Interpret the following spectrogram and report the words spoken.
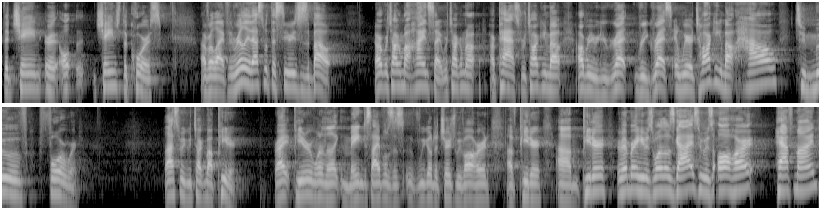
the change or change the course of our life. And really, that's what the series is about. All right, we're talking about hindsight. We're talking about our past. We're talking about our regret, regrets, and we're talking about how to move forward. Last week we talked about Peter, right? Peter, one of the like, main disciples. If we go to church, we've all heard of Peter. Um, Peter, remember, he was one of those guys who was all heart, half mind.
